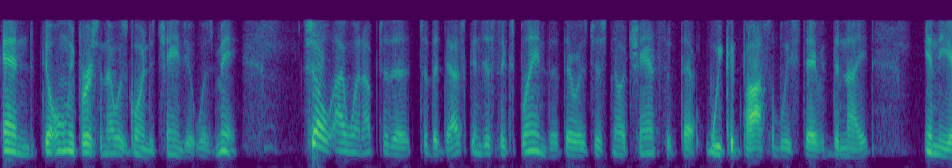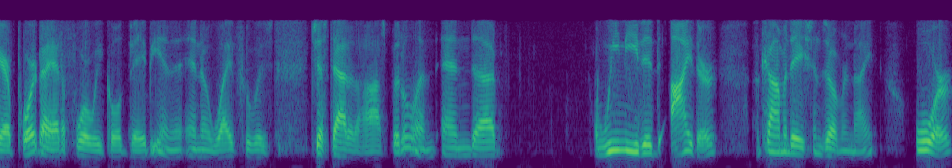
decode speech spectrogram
And the only person that was going to change it was me. So i went up to the to the desk and just explained that there was just no chance that that we could possibly stay the night in the airport. I had a four week old baby and and a wife who was just out of the hospital. And and uh we needed either accommodations overnight or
